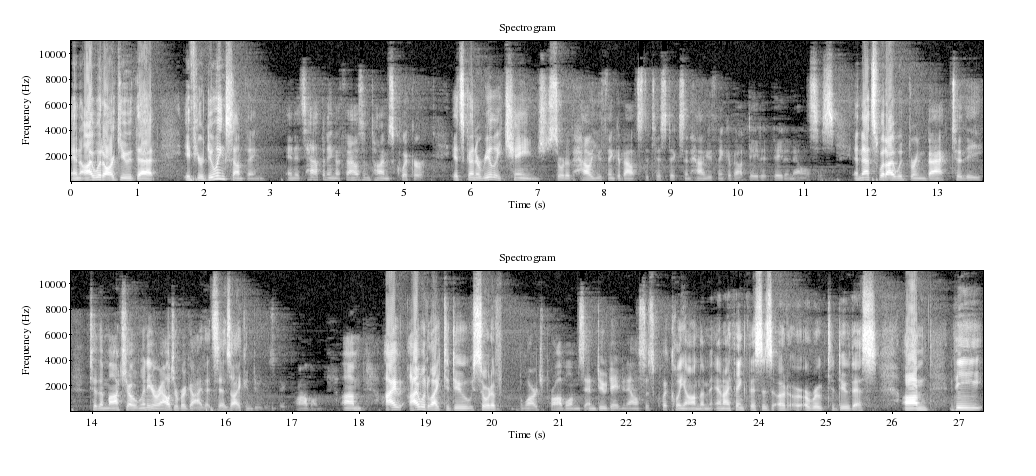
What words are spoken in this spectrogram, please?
And I would argue that if you're doing something and it's happening a thousand times quicker, it's going to really change sort of how you think about statistics and how you think about data, data analysis. And that's what I would bring back to the, to the macho linear algebra guy that says, I can do this big problem. Um, I, I would like to do sort of large problems and do data analysis quickly on them, and I think this is a, a route to do this. Um, the,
